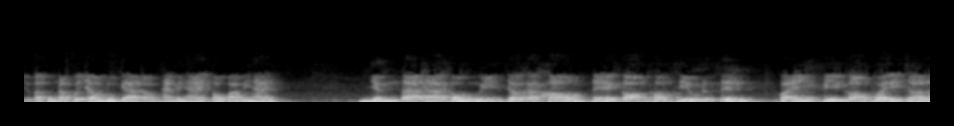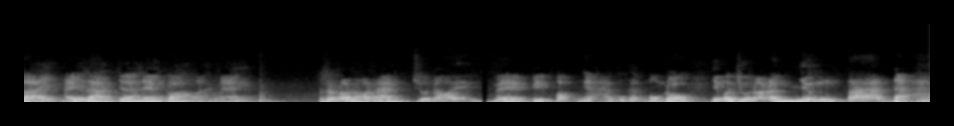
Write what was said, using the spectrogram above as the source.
chúng ta cùng đọc với nhau Luca đoạn 22 câu 32 nhưng ta đã cầu nguyện cho các con để con không thiếu đức tin. Vậy khi con quay trở lại, hãy làm cho anh em con mạnh mẽ. Rất là rõ ràng, Chúa nói về việc vấp ngã của các môn đồ. Nhưng mà Chúa nói rằng, nhưng ta đã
